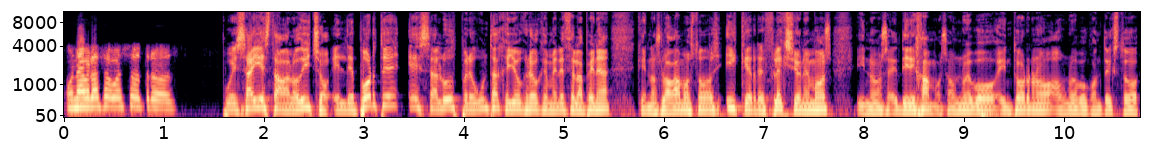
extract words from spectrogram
Un abrazo a vosotros. Pues ahí estaba, lo dicho, el deporte es salud, pregunta que yo creo que merece la pena que nos lo hagamos todos y que reflexionemos y nos dirijamos a un nuevo entorno, a un nuevo contexto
